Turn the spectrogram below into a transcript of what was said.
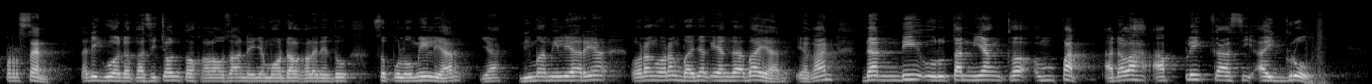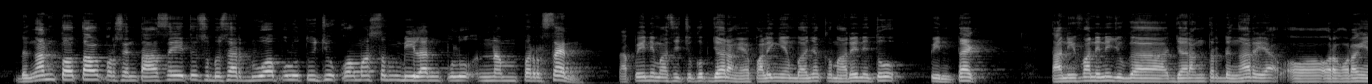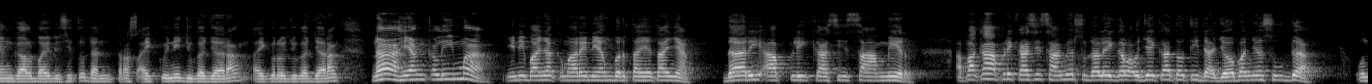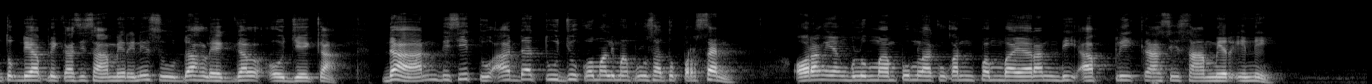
persen. Tadi gua udah kasih contoh kalau seandainya modal kalian itu 10 miliar ya 5 miliarnya orang-orang banyak yang nggak bayar ya kan. Dan di urutan yang keempat adalah aplikasi iGrow. Dengan total persentase itu sebesar 27,96 persen. Tapi ini masih cukup jarang ya. Paling yang banyak kemarin itu fintech. Tanifan ini juga jarang terdengar ya orang-orang yang galbay di situ dan Trust IQ ini juga jarang, iGrow juga jarang. Nah, yang kelima, ini banyak kemarin yang bertanya-tanya dari aplikasi Samir. Apakah aplikasi Samir sudah legal OJK atau tidak? Jawabannya sudah. Untuk di aplikasi Samir ini sudah legal OJK. Dan di situ ada 7,51 persen orang yang belum mampu melakukan pembayaran di aplikasi Samir ini.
